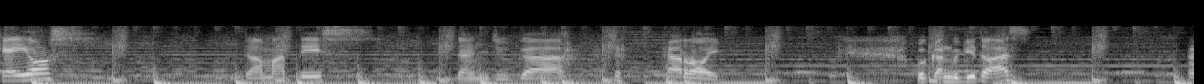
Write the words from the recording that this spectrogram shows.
Chaos dramatis dan juga heroik. Bukan begitu as?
